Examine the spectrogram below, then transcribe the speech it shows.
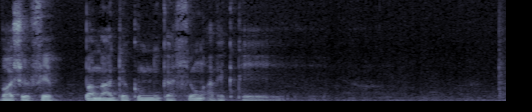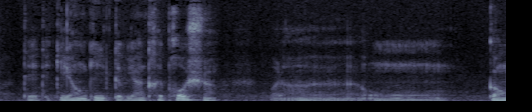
Bon, je fais pas mal de communication avec des, des, clients qui deviennent très proches. Voilà, quand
